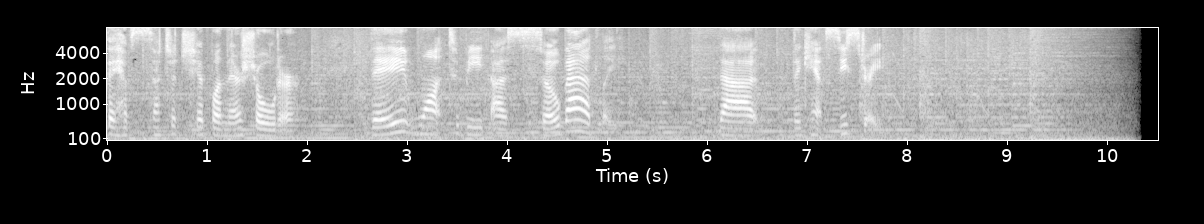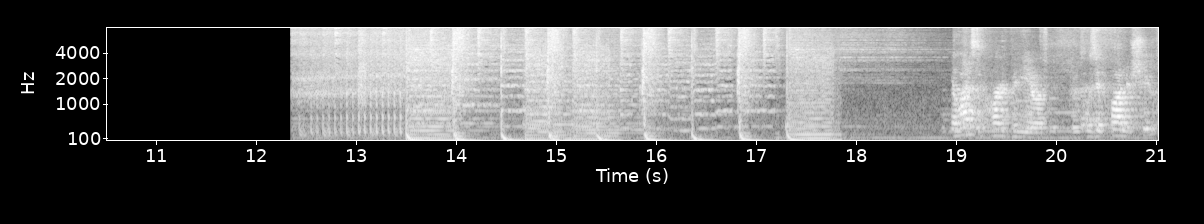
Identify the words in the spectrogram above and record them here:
They have such a chip on their shoulder. They want to beat us so badly that they can't see straight. The last part video, was it fun to shoot?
